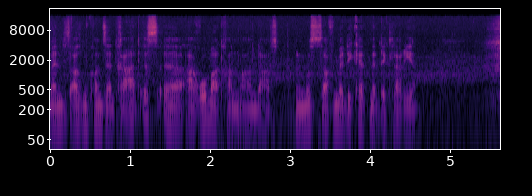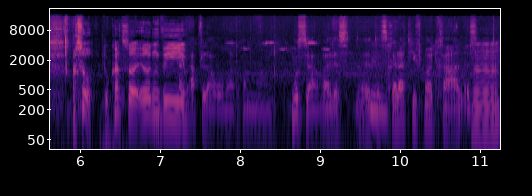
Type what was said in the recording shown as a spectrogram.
wenn es aus dem Konzentrat ist, äh, Aroma dran machen darfst. Du musst es auf dem Etikett nicht deklarieren. Ach so, du kannst doch irgendwie. Ein Apfelaroma dran machen. Muss ja, weil das, äh, das relativ neutral ist. Mhm.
